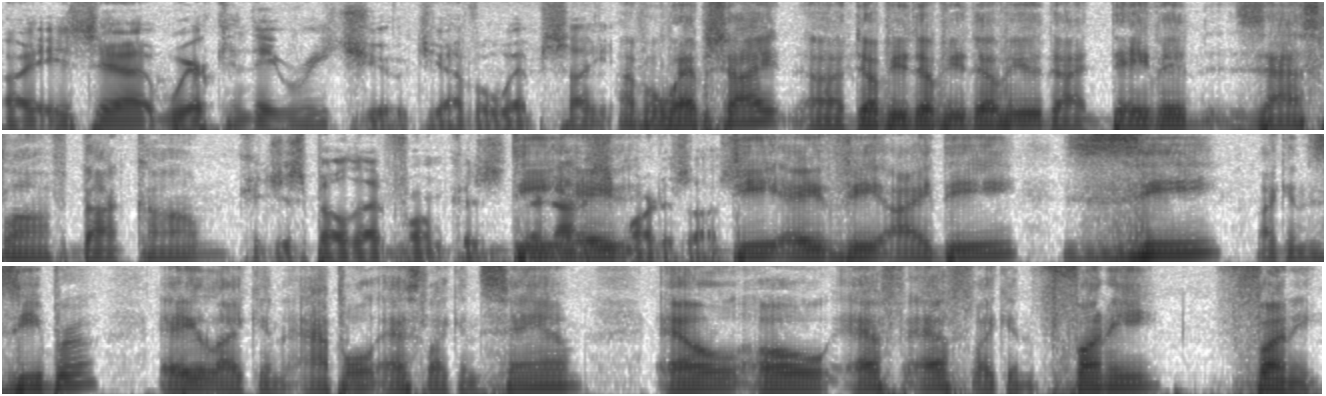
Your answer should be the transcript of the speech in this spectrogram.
All right. Is uh, where can they reach you? Do you have a website? I have a website, uh, www.davidzasloff.com. Could you spell that for them? Because they're not as smart as us. D A V I D Z like in zebra, A like in apple, S like in Sam, L O F F like in funny, funny.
